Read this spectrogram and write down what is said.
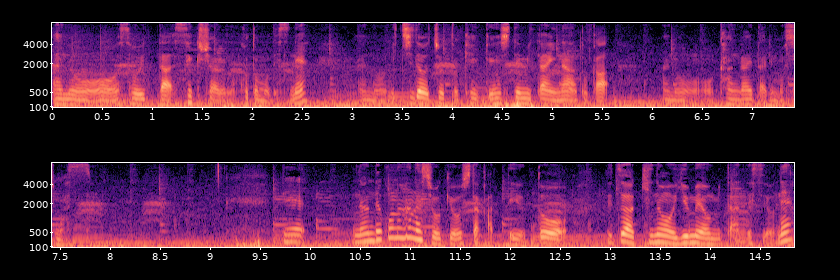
あのそういったセクシュアルなこともですねあの一度ちょっと経験してみたいなとか、あの考えたりもします。でなんでこの話を今日したかっていうと実は昨日夢を見たんですよね。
